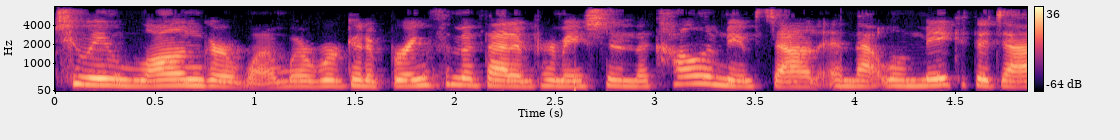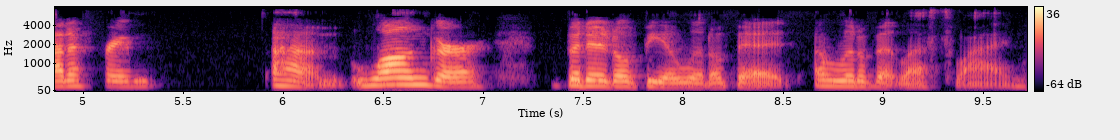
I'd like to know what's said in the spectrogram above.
to a longer one where we're going to bring some of that information in the column names down and that will make the data frame um, longer, but it'll be a little bit, a little bit less wide.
